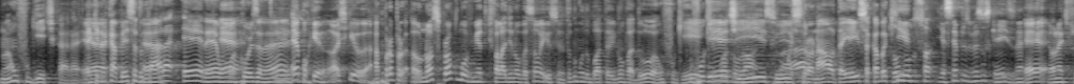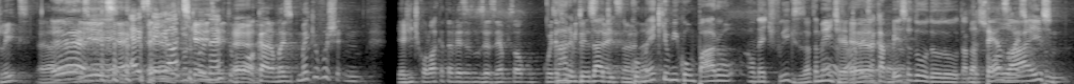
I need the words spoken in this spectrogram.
Não é um foguete, cara. É, é que na cabeça do é, cara é, né? Uma é, coisa, né? É, porque eu acho que própria, o nosso próprio movimento de falar de inovação é isso, né? Todo mundo bota inovador, um foguete. Um foguete, um, isso, um, isso. astronauta. E é isso acaba que. Só, e é sempre os mesmos cases, né? É, é o Netflix. É, é, isso, é, o estereótipo, né? Então, pô, cara, mas como é que eu vou. E a gente coloca, talvez, nos exemplos algo, coisas Cara, muito verdade. distantes. Como é que eu me comparo ao Netflix? Exatamente. É, é talvez a cabeça do, do, da, da pessoa Tesla, lá, é isso.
